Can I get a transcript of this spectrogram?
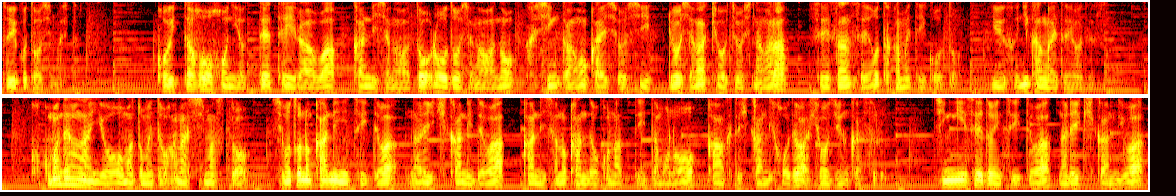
ということをしました。こういった方法によってテイラーは管理者側と労働者側の不信感を解消し両者が協調しながら生産性を高めていこうというふうに考えたようです。ここまでの内容をまとめてお話ししますと仕事の管理については成り行き管理では管理者の勘で行っていたものを科学的管理法では標準化する。賃金制度については成り行き管理は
